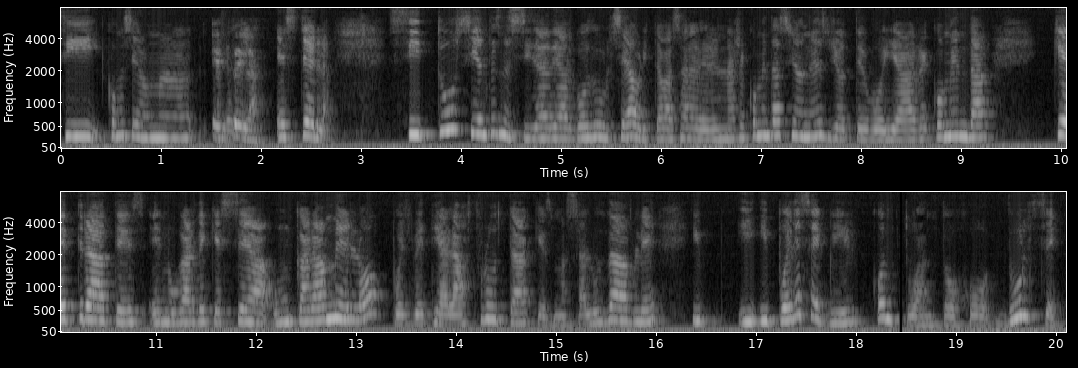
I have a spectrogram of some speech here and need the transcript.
si, ¿cómo se llama? Estela. Estela. Si tú sientes necesidad de algo dulce, ahorita vas a ver en las recomendaciones, yo te voy a recomendar que trates, en lugar de que sea un caramelo, pues vete a la fruta, que es más saludable, y, y, y puedes seguir con tu antojo dulce.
